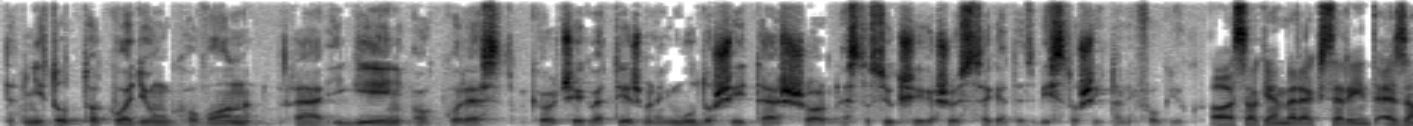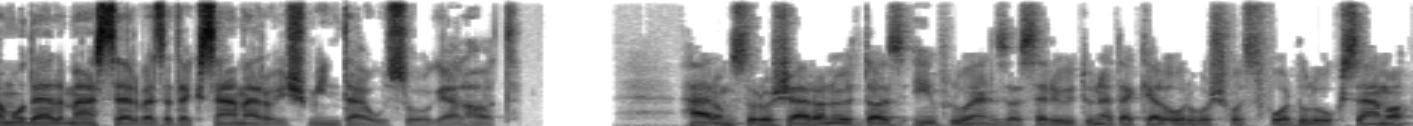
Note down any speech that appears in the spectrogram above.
tehát nyitottak vagyunk, ha van rá igény, akkor ezt költségvetésben egy módosítással, ezt a szükséges összeget, ezt biztosítani fogjuk. A szakemberek szerint ez a modell más szervezetek számára is mintául szolgálhat. Háromszorosára nőtt az influenza-szerű tünetekkel orvoshoz fordulók száma,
